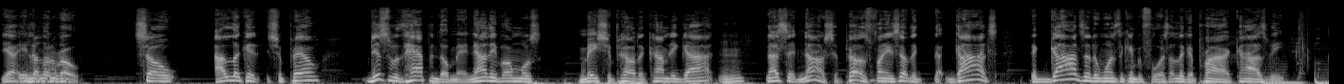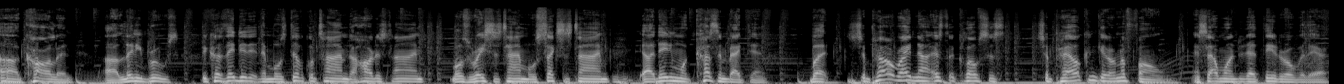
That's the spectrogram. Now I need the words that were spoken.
Yeah, he lived on the road. So I look at Chappelle. This was happened though, man. Now they've almost made Chappelle the comedy god. Mm-hmm. And I said, no, Chappelle's funny as hell. The, the gods, the gods are the ones that came before us. I look at Pryor, Cosby, uh, Carlin, uh, Lenny Bruce, because they did it in the most difficult time, the hardest time, most racist time, most sexist time. Mm-hmm. Uh, they didn't want cussing back then. But Chappelle right now is the closest. Chappelle can get on the phone and say, I want to do that theater over there.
